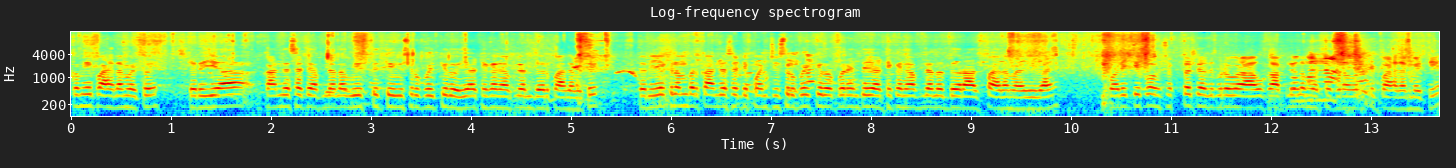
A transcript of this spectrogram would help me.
कमी पाहायला मिळतोय. तर या कांद्यासाठी आपल्याला वीस ते तेवीस रुपये किलो या ठिकाणी आपल्याला दर पाहायला मिळते. तर एक नंबर कांद्यासाठी पंचवीस रुपये किलोपर्यंत या ठिकाणी आपल्याला दर आज पाहायला मिळालेला आहे. क्वालिटी पाहू शकता त्याचबरोबर आवक आपल्याला मोठ्या प्रमाणावरती पाहायला मिळते.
